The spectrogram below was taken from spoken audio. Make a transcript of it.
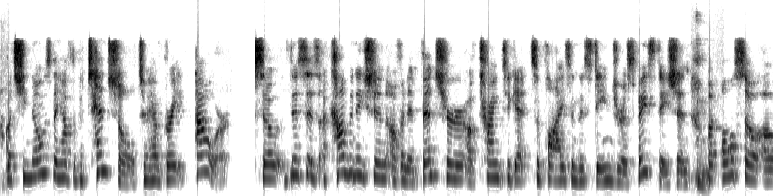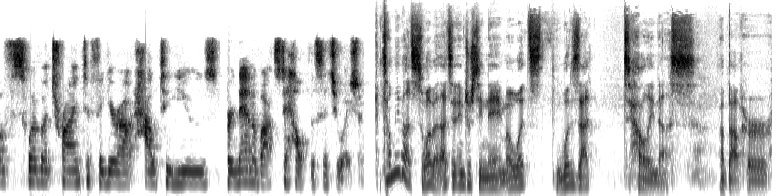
but she knows they have the potential to have great power. So this is a combination of an adventure of trying to get supplies in this dangerous space station, hmm. but also of Sweba trying to figure out how to use her nanobots to help the situation. Tell me about Sweba. That's an interesting name. What's what is that telling us about her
